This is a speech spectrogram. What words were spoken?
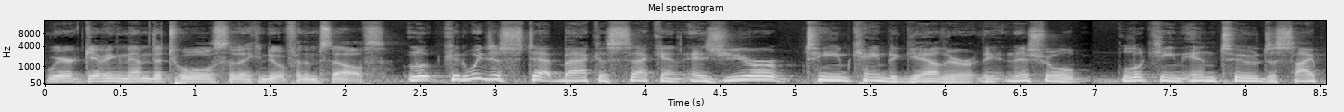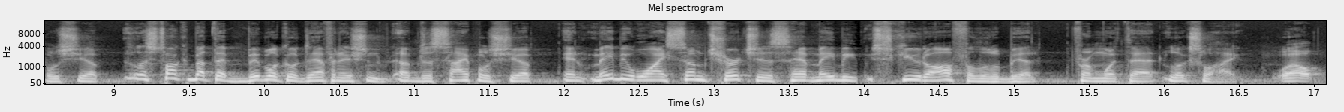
we're giving them the tools so they can do it for themselves. Luke, could we just step back a second? As your team came together, the initial looking into discipleship, let's talk about that biblical definition of discipleship and maybe why some churches have maybe skewed off a little bit from what that looks like. Well,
